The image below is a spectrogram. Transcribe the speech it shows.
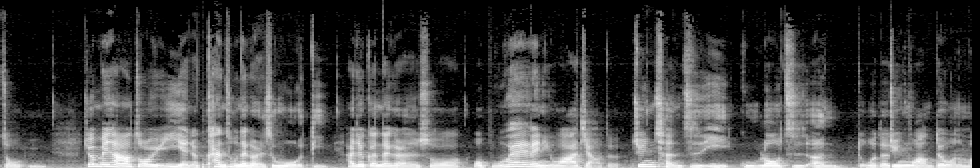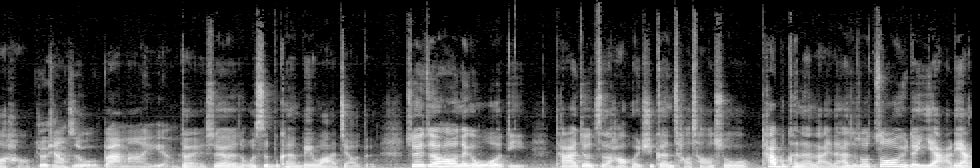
周瑜。就没想到周瑜一眼就看出那个人是卧底，他就跟那个人说：“我不会被你挖角的，君臣之义，骨肉之恩，我的君王对我那么好，就像是我爸妈一样。对，所以我是不可能被挖角的。所以最后那个卧底他就只好回去跟曹操说，他不可能来的。他就说周瑜的雅量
